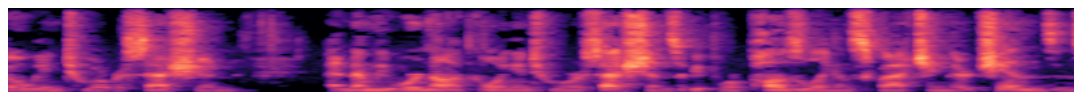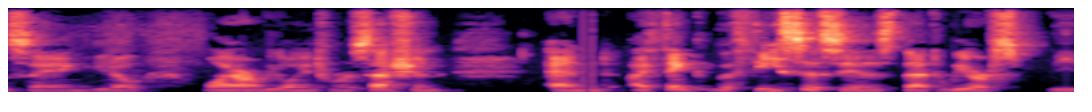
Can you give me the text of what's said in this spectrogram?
go into a recession. And then we were not going into a recession. So people were puzzling and scratching their chins and saying, you know, why aren't we going into a recession? And I think the thesis is that we are, the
